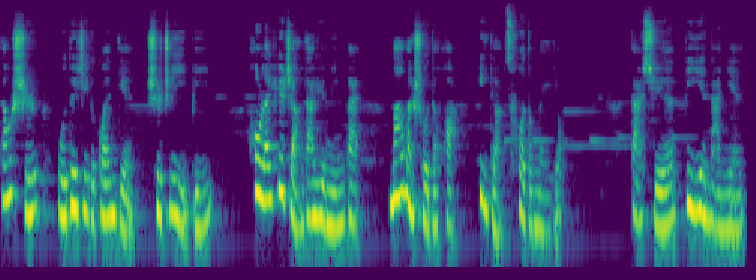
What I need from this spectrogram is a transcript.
当时我对这个观点嗤之以鼻，后来越长大越明白，妈妈说的话一点错都没有。大学毕业那年，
